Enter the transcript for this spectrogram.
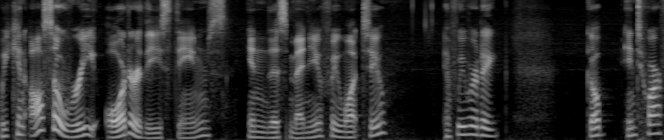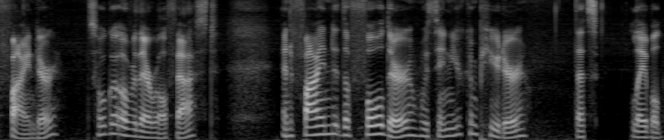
We can also reorder these themes in this menu if we want to. If we were to go into our Finder, so we'll go over there real fast, and find the folder within your computer that's labeled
